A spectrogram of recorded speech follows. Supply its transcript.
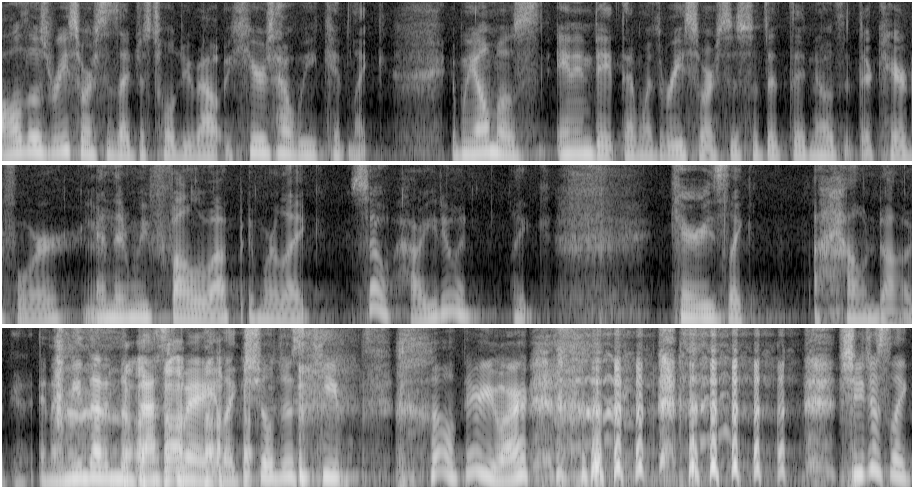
all those resources I just told you about, here's how we can like, and we almost inundate them with resources so that they know that they're cared for. And then we follow up and we're like, so how are you doing? Like, Carrie's like a hound dog. And I mean that in the best way. Like, she'll just keep, oh, there you are. she just like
